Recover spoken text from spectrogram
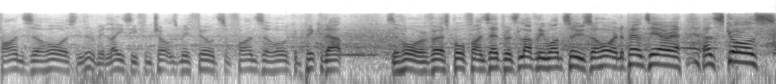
finds Zohore. It's a little bit lazy from Charlton's midfield, so finds Zohore, can pick it up. Zohore reverse ball finds Edwards, lovely one two. Zohore in the penalty area and scores.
